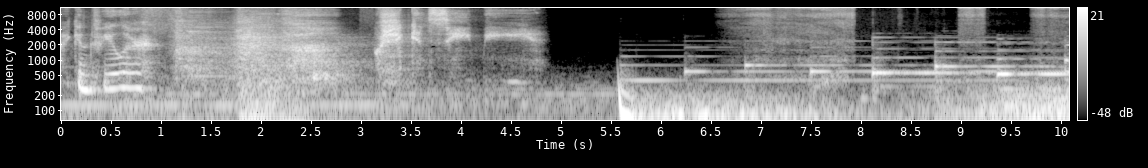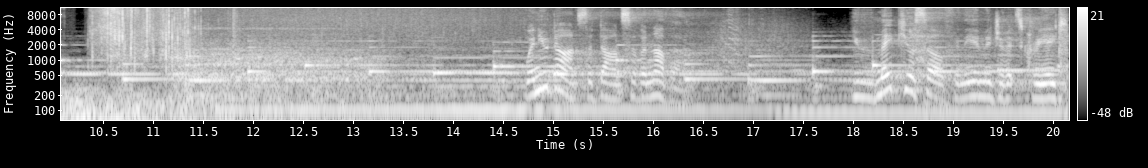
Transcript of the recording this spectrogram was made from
I can feel her. Oh, she can see me. When you dance the dance of another, you make yourself in the image of its creator.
